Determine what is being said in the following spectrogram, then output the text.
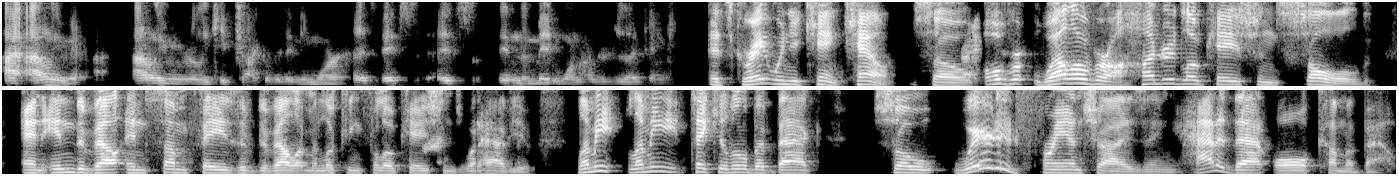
I, I don't even I don't even really keep track of it anymore. It's it's it's in the mid 100s, I think it's great when you can't count. So right. over well over a hundred locations sold and in develop in some phase of development, looking for locations, what have you. Let me let me take you a little bit back. So where did franchising? How did that all come about?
